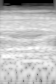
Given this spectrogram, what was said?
Destroy!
